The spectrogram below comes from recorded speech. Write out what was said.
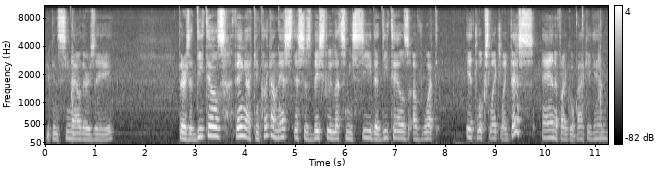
you can see now there's a there's a details thing. I can click on this. This is basically lets me see the details of what it looks like like this. And if I go back again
